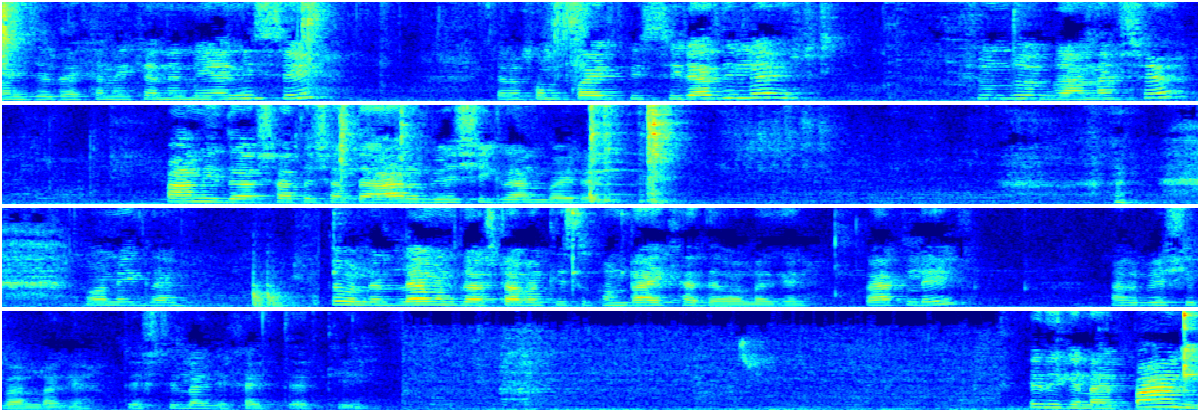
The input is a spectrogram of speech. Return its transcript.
এই যে দেখেন, এখানে নিয়ে নিছি। এরকম কয়েক পিস সিরা দিলে সুন্দর গ্রান আসে পানি দেওয়ার সাথে সাথে আরও বেশি গ্রান বাইরে। অনেক গ্রান বললেন, লেমন গাছটা আবার কিছুক্ষণ রাইখা দেওয়া লাগে। রাখলেই আর বেশি ভালো লাগে। টেস্টি লাগে খাইতে আর কি। এদিকে নাই, পানি।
